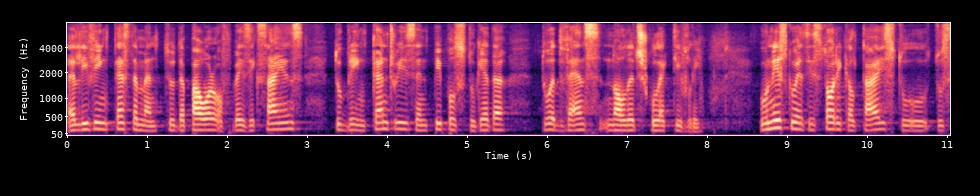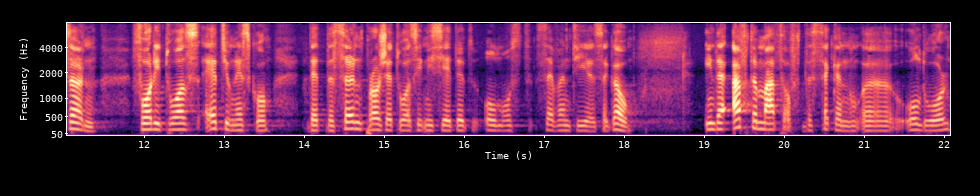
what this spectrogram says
a living testament to the power of basic science to bring countries and peoples together to advance knowledge collectively. UNESCO has historical ties to, to CERN, for it was at UNESCO that the CERN project was initiated almost 70 years ago. In the aftermath of the Second uh, World War,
